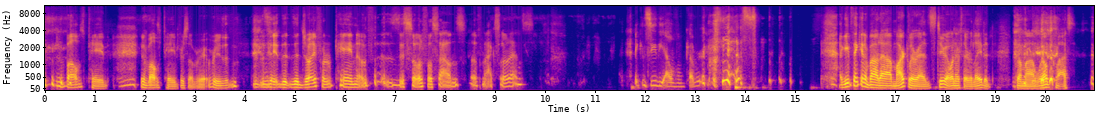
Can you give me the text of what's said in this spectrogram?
it involves pain. It involves pain for some reason. The, the, the joyful pain of the soulful sounds of Max Lorenz. I can see the album cover. yes. I keep thinking about uh, Mark Lorenz too. I wonder if they're related from uh, World Class.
